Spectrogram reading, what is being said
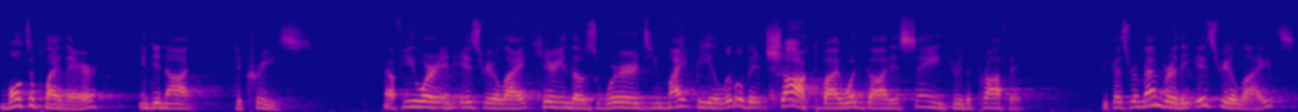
Multiply there and do not decrease. Now, if you were an Israelite hearing those words, you might be a little bit shocked by what God is saying through the prophet. Because remember, the Israelites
